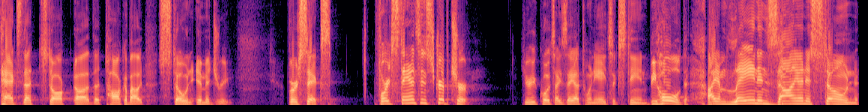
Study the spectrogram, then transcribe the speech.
texts that talk, uh, that talk about stone imagery. Verse 6 For it stands in Scripture. Here he quotes Isaiah 28 16. Behold, I am laying in Zion a stone,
